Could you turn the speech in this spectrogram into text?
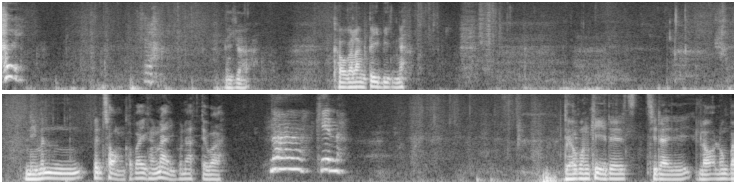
เฮ้ย นี่ก็เขากำลังตีบิงนะ นี่มันเป็นช่องเข้าไปข้างในพุ่นนะแต่ว่าน่าเคนนะเดี๋ยวบางทีเดี๋ยวสิได้เลาะลงไป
